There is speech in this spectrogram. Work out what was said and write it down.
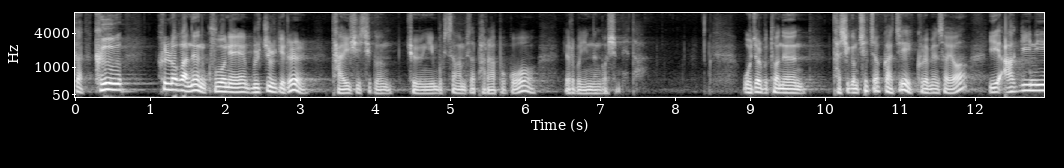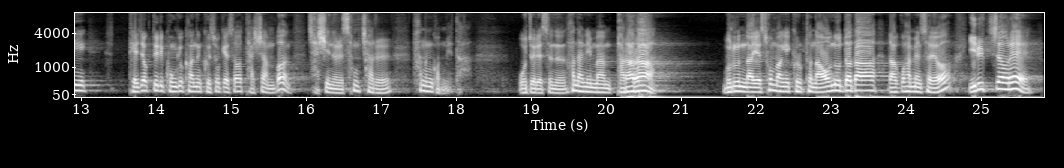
그러니까 그 흘러가는 구원의 물줄기를 다윗이 지금 조용히 묵상하면서 바라보고 여러분 있는 것입니다. 5절부터는 다시금 7절까지 그러면서요. 이 악인이 대적들이 공격하는 그 속에서 다시 한번 자신을 성찰을 하는 겁니다. 5절에서는 하나님만 바라라. 물은 나의 소망이 그로부터 나오누더다. 라고 하면서요. 1절에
